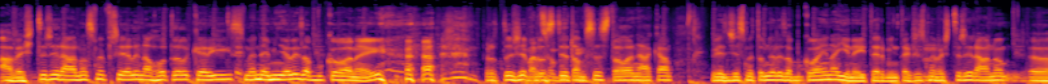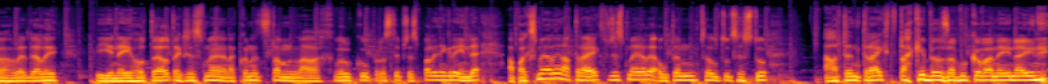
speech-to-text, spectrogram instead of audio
a ve 4 ráno jsme přijeli na hotel, který jsme neměli zabukovaný, protože Marcel prostě tam Booking. se stala nějaká věc, že jsme to měli zabukovaný na jiný termín, takže jsme ve 4 ráno uh, hledali jiný hotel, takže jsme nakonec tam na chvilku prostě přespali někde jinde. A pak jsme jeli na trajekt, protože jsme jeli autem celou tu cestu a ten trajekt taky byl zabukovaný na jiný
